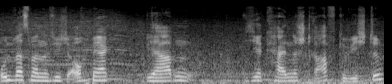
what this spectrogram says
Und was man natürlich auch merkt, wir haben hier keine Strafgewichte.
